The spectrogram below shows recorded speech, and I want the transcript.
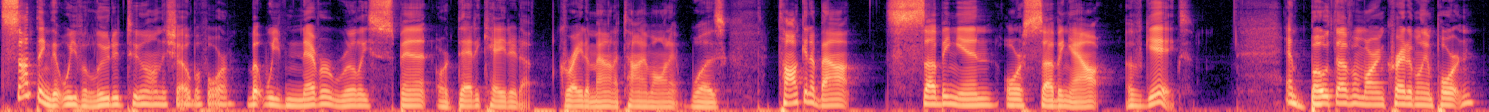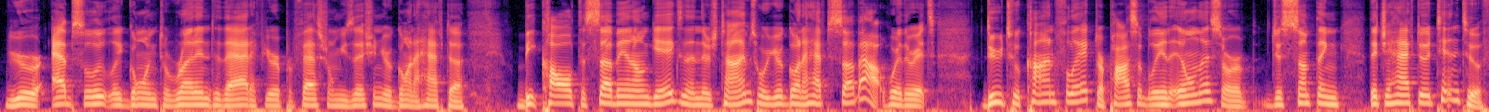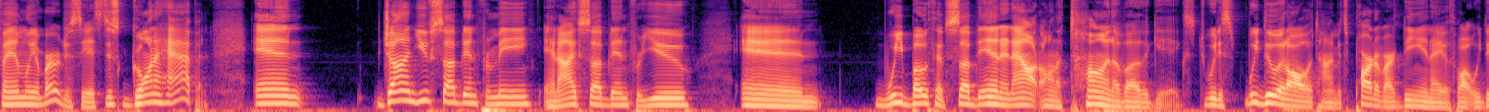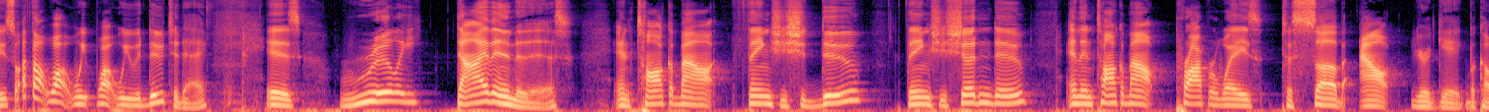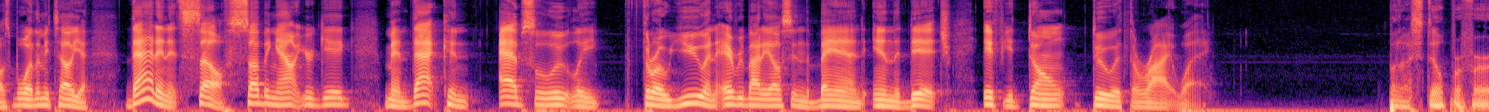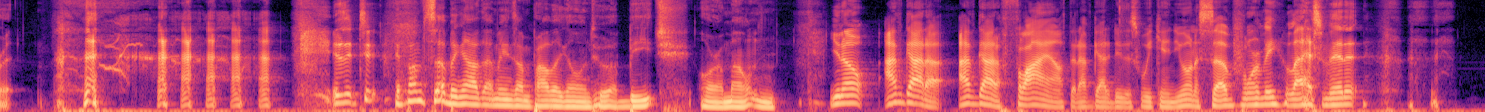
something that we've alluded to on the show before, but we've never really spent or dedicated a great amount of time on it was talking about subbing in or subbing out of gigs. And both of them are incredibly important. You're absolutely going to run into that if you're a professional musician. You're going to have to be called to sub in on gigs, and then there's times where you're going to have to sub out, whether it's due to conflict or possibly an illness or just something that you have to attend to, a family emergency. It's just going to happen. And John, you've subbed in for me, and I've subbed in for you, and we both have subbed in and out on a ton of other gigs. We just we do it all the time. It's part of our DNA with what we do. So I thought what we what we would do today is really dive into this and talk about things you should do, things you shouldn't do, and then talk about proper ways to sub out your gig because boy, let me tell you, that in itself, subbing out your gig, man, that can absolutely throw you and everybody else in the band in the ditch if you don't do it the right way. But I still prefer it. Is it too If I'm subbing out, that means I'm probably going to a beach or a mountain. You know, I've got a I've got a fly out that I've got to do this weekend. You want to sub for me last minute?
